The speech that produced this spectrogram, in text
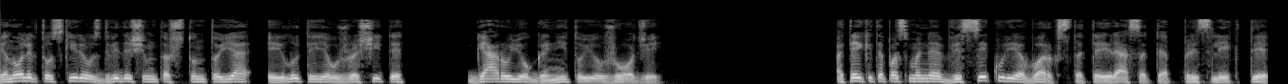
11 skyriaus 28 eilutėje užrašyti gerojo ganytojo žodžiai. Ateikite pas mane visi, kurie vargstate ir esate prislėgti.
